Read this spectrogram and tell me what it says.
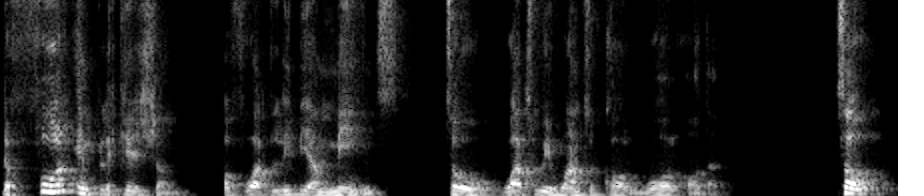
the full implication of what Libya means to what we want to call world order. So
